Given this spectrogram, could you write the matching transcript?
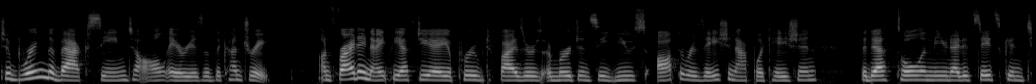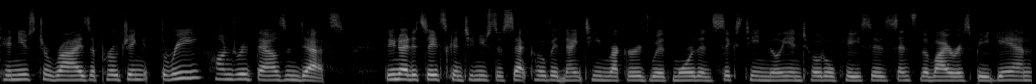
to bring the vaccine to all areas of the country. On Friday night, the FDA approved Pfizer's emergency use authorization application. The death toll in the United States continues to rise, approaching 300,000 deaths. The United States continues to set COVID 19 records with more than 16 million total cases since the virus began,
